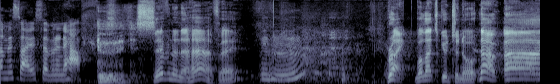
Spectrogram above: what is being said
am a size seven and a half. Good. Seven and a half, eh? Mm-hmm. Right, well, that's good to know. Now, uh,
